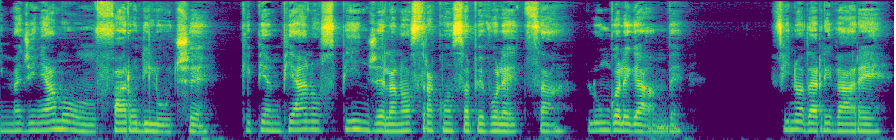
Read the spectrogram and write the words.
Immaginiamo un faro di luce che pian piano spinge la nostra consapevolezza lungo le gambe fino ad arrivare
